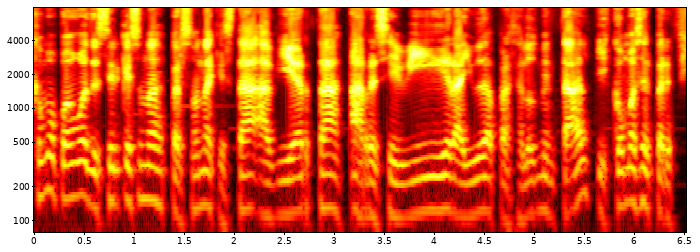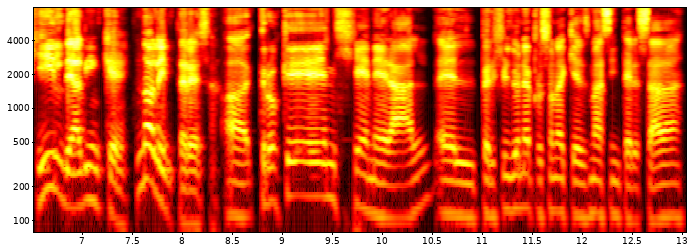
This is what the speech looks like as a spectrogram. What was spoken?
¿cómo podemos decir que es una persona que está abierta abierta a recibir ayuda para salud mental y cómo es el perfil de alguien que no le interesa? Ah, creo que en general el perfil de una persona que es más interesada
